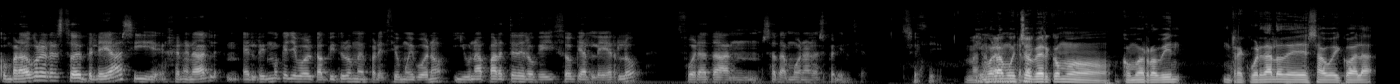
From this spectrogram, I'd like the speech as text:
comparado con el resto de peleas y en general, el ritmo que llevó el capítulo me pareció muy bueno y una parte de lo que hizo que al leerlo fuera tan, o sea, tan buena la experiencia. sí. Sí. Más Y me mola mucho ver cómo, cómo Robin recuerda lo de Sawa y Koala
